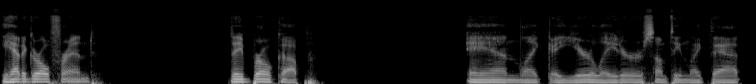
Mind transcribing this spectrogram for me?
he had a girlfriend they broke up and like a year later or something like that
